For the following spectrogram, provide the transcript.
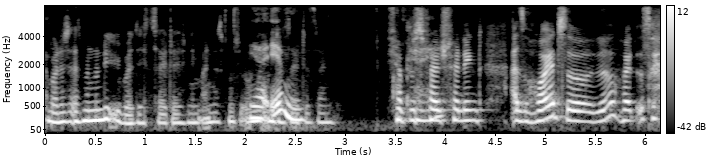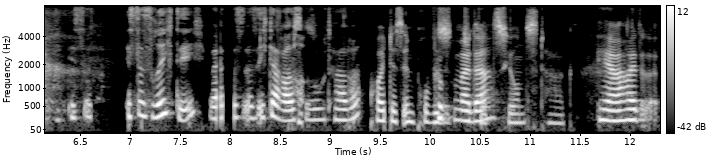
Aber das ist erstmal nur die Übersichtsseite. Ich nehme an, das muss irgendeine ja, Seite sein. Ich habe okay. das falsch verlinkt. Also heute, ne? Heute ist. Ist es, ist das richtig, was, was ich da rausgesucht habe? Heute ist Improvisationstag. Ja, heute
